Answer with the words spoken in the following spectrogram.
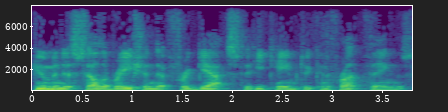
humanist celebration that forgets that he came to confront things.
